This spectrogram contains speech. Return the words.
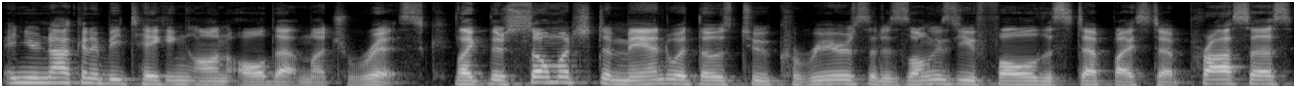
and you're not going to be taking on all that much risk. Like there's so much demand with those two careers that as long as you follow the step-by-step -step process,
